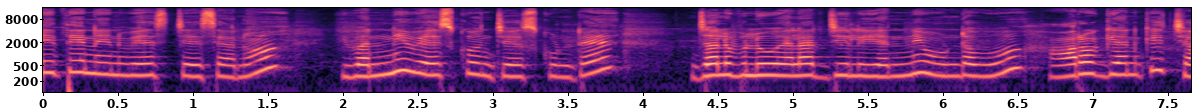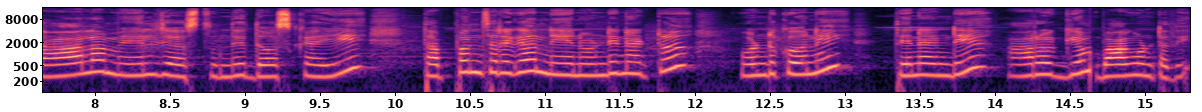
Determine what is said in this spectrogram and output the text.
అయితే నేను వేస్ట్ చేశానో ఇవన్నీ వేసుకొని చేసుకుంటే జలుబులు ఎలర్జీలు ఇవన్నీ ఉండవు. ఆరోగ్యానికి చాలా మేలు చేస్తుంది దోసకాయ. తప్పనిసరిగా నేను వండినట్టు వండుకొని తినండి. ఆరోగ్యం బాగుంటుంది.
